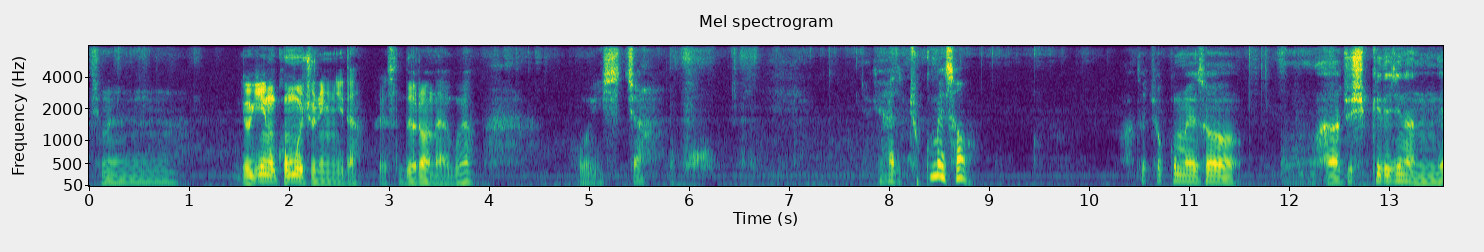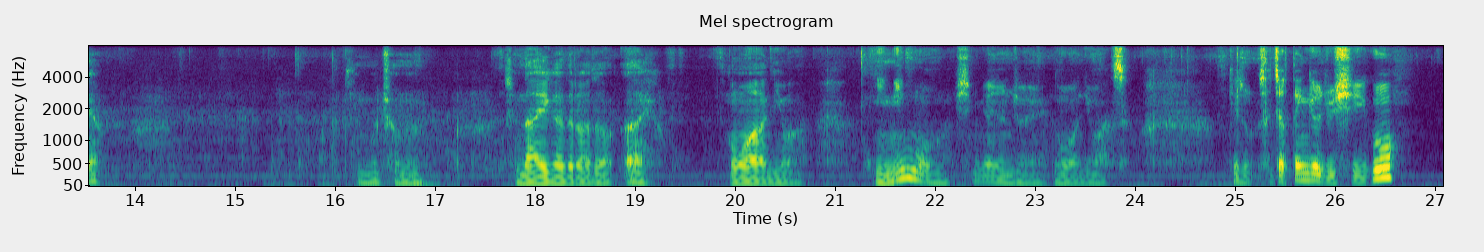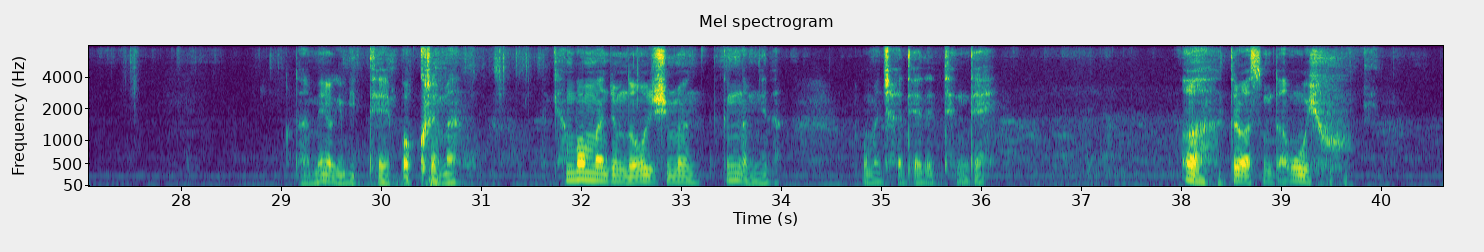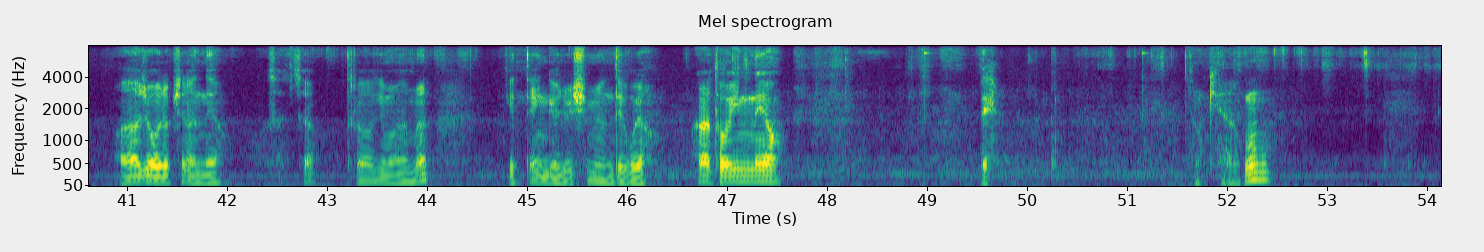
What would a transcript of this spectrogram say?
보시면 여기는 고무줄입니다. 그래서 늘어나고요. 보이시죠? 이게 아주 조금해서 아주 조금해서 아주 쉽게 되진 않는데요. 저는 지금 나이가 들어서 아휴 노안이 와 이미 뭐 십몇 년 전에 노안이 와서 좀 살짝 당겨 주시고 그 다음에 여기 밑에 버클에만 한 번만 좀 넣어 주시면 끝납니다. 그거만 잘 돼야 될 텐데. 어 들어갔습니다. 오휴. 아주 어렵진 않네요. 살짝 들어가기만 하면 이렇게 당겨 주시면 되고요. 하나 더 있네요. 네. 이렇게 하고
